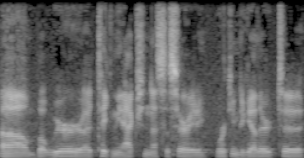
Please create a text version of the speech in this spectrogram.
Uh, but we're uh, taking the action necessary, working together to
